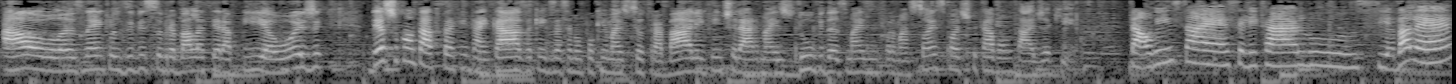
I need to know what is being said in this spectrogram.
aulas, né? Inclusive sobre a balaterapia hoje. Deixa o contato para quem está em casa, quem quiser saber um pouquinho mais do seu trabalho, enfim, tirar mais dúvidas, mais informações, pode ficar à vontade aqui. Tá, o Insta é Cia Balé.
